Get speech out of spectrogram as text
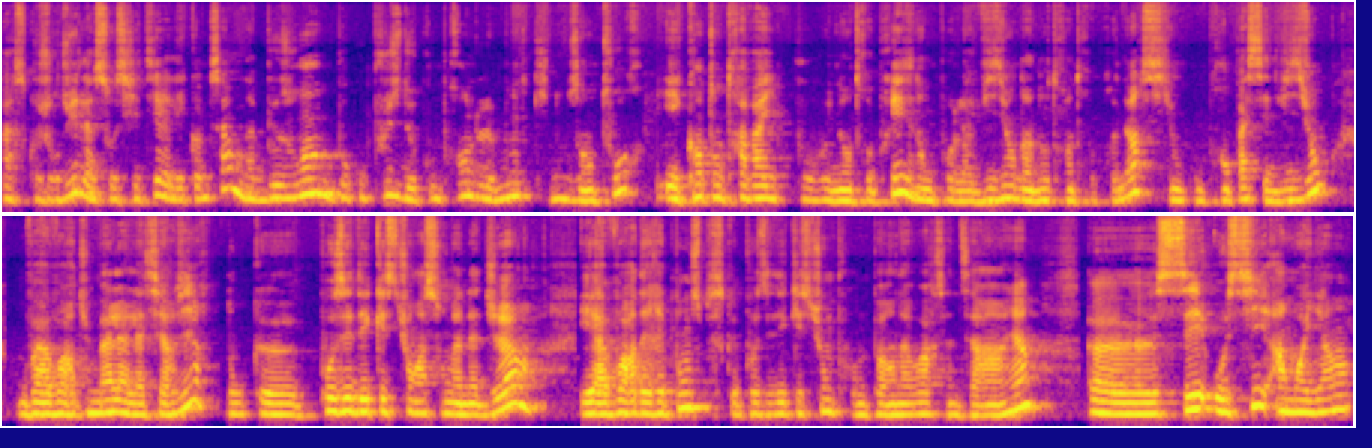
parce qu'aujourd'hui la société elle est comme ça, on a besoin beaucoup plus de comprendre le monde qui nous entoure. Et quand on travaille pour une entreprise, donc pour la vision d'un autre entrepreneur, si on ne comprend pas cette vision, on va avoir du mal à la servir. Donc euh, poser des questions à son manager et avoir des réponses, parce que poser des questions pour ne pas en avoir, ça ne sert à rien, euh, c'est aussi un moyen,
